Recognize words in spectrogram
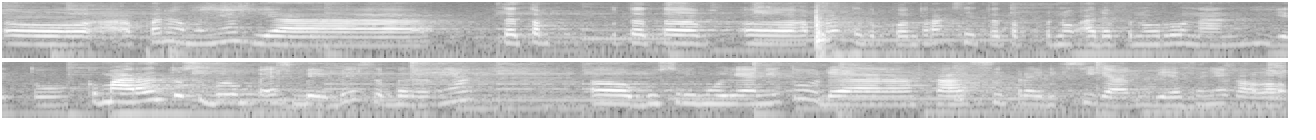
eh, apa namanya? Ya tetap tetap eh, apa tetap kontraksi, tetap penuh ada penurunan gitu. Kemarin tuh sebelum PSBB sebenarnya eh, Bu Sri Mulyani itu udah kasih prediksi kan. Biasanya kalau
